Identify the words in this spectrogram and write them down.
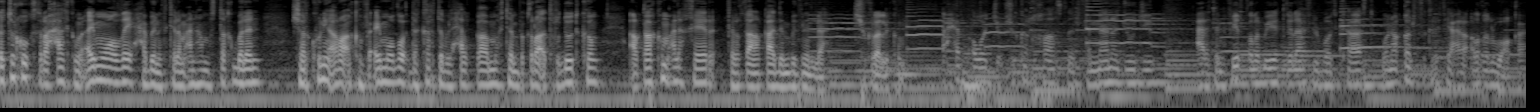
اتركوا اقتراحاتكم لأي مواضيع حابين نتكلم عنها مستقبلا. شاركوني آرائكم في أي موضوع ذكرته بالحلقة. مهتم بقراءة ردودكم. ألقاكم على خير في اللقاء القادم بإذن الله. شكرا لكم. أحب أوجه شكر خاص للفنانة جوجي على تنفيذ طلبية غلافي البودكاست ونقل فكرتي على أرض الواقع.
